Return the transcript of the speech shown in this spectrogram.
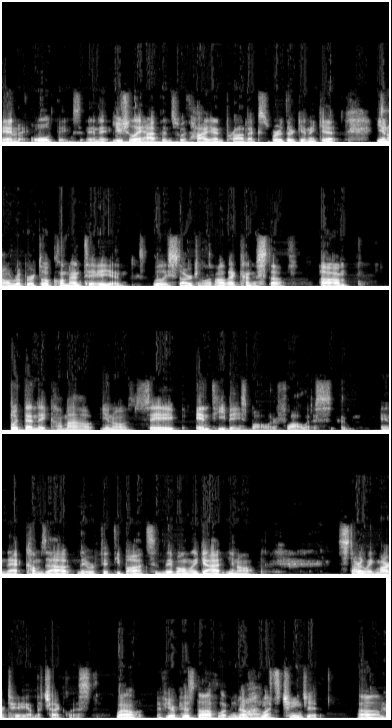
and Right. old things. And it usually happens with high end products where they're going to get, you know, Roberto Clemente and Willie Stargell and all that kind of stuff. Um, but then they come out, you know, say NT baseball or flawless, and, and that comes out and they were 50 bucks and they've only got, you know, Starling Marte on the checklist. Well, if you're pissed off, let me know and let's change it. Um,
